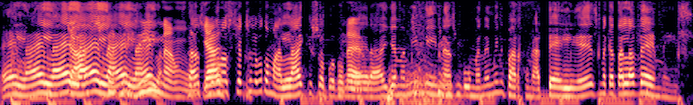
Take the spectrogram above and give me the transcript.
Έλα, έλα, έλα, Γεια σου, έλα, έλα, Χριστίνα έλα. μου. Θα σου Γεια λίγο να σου. σου φτιάξω λίγο το μαλάκι σου από εδώ Ναι. πέρα, για να μην είναι, ας πούμε, να μην υπάρχουν ατέλειες, με καταλαβαίνεις.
